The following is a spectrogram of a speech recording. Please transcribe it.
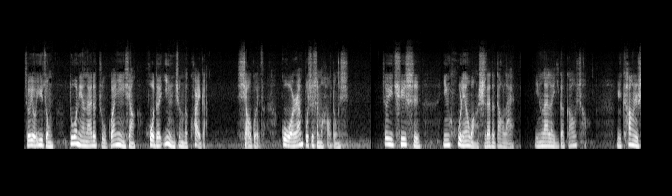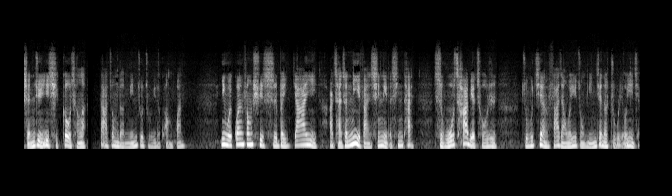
则有一种多年来的主观印象获得印证的快感。小鬼子。果然不是什么好东西。这一趋势因互联网时代的到来迎来了一个高潮，与抗日神剧一起构成了大众的民族主义的狂欢。因为官方叙事被压抑而产生逆反心理的心态，使无差别仇日逐渐发展为一种民间的主流意见。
